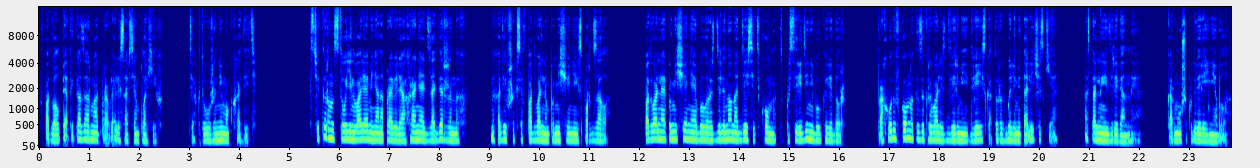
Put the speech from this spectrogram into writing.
В подвал пятой казармы отправляли совсем плохих, тех, кто уже не мог ходить. С 14 января меня направили охранять задержанных, находившихся в подвальном помещении спортзала. Подвальное помещение было разделено на 10 комнат, посередине был коридор. Проходы в комнаты закрывались дверьми, две из которых были металлические, остальные — деревянные. Кормушек у дверей не было.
